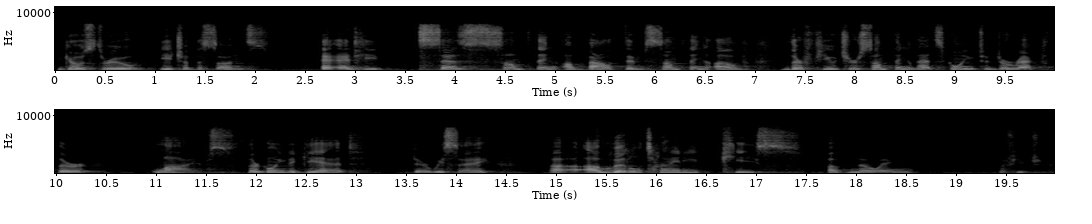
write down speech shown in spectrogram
He goes through each of the sons, and he says something about them, something of their future, something that's going to direct their lives. They're going to get, dare we say, a, a little tiny piece of knowing the future.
